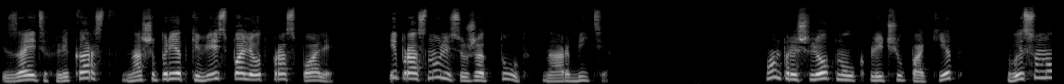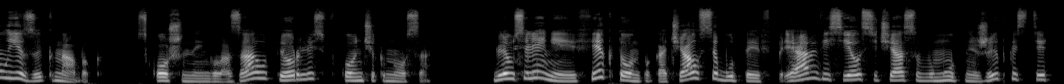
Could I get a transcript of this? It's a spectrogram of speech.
Из-за этих лекарств наши предки весь полет проспали и проснулись уже тут, на орбите. Он пришлепнул к плечу пакет, высунул язык на бок. Скошенные глаза уперлись в кончик носа. Для усиления эффекта он покачался, будто и впрямь висел сейчас в мутной жидкости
